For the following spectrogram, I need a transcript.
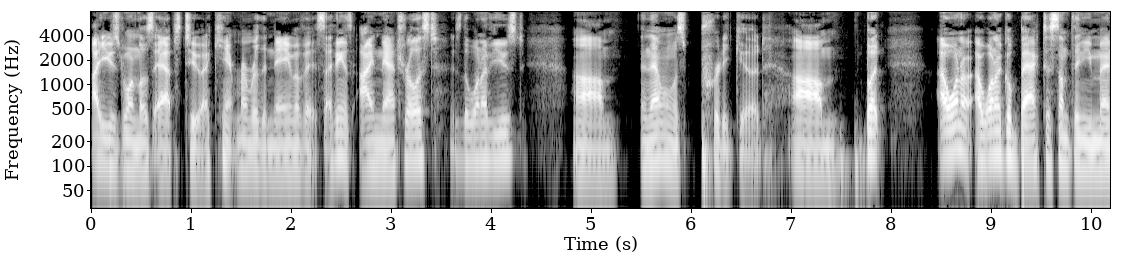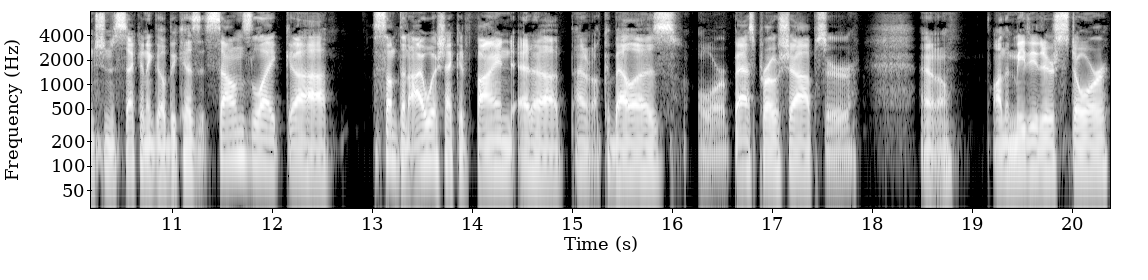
I used one of those apps too. I can't remember the name of it. I think it's iNaturalist is the one I've used. Um, and that one was pretty good. Um, but I want to I want to go back to something you mentioned a second ago because it sounds like uh, something I wish I could find at a I don't know Cabela's or Bass Pro Shops or I don't know on the MeatEater store.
